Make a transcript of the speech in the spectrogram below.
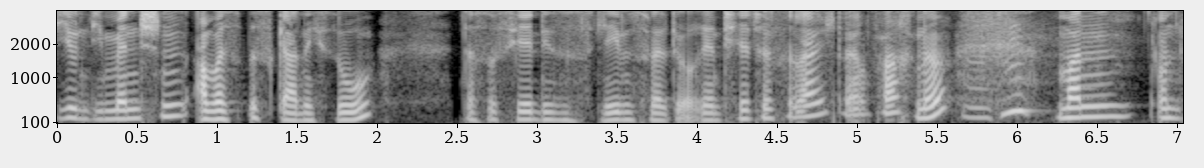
die und die Menschen, aber es ist gar nicht so. Das ist hier dieses Lebensweltorientierte vielleicht einfach, ne? Man und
